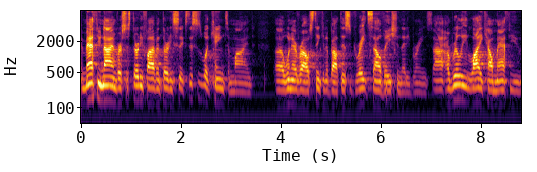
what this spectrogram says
in Matthew 9, verses 35 and 36, this is what came to mind uh, whenever I was thinking about this great salvation that he brings. I, I really like how Matthew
